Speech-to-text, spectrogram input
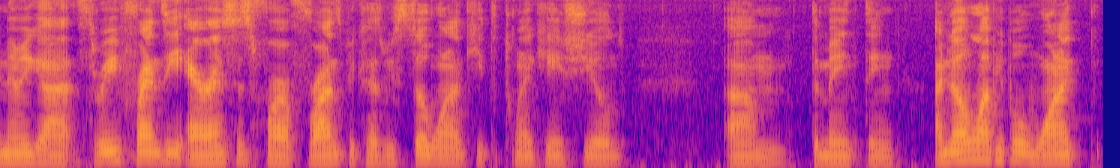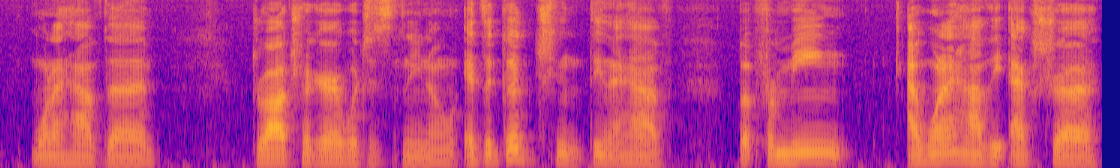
and then we got three Frenzy Heiresses for our fronts because we still want to keep the 20k shield um, the main thing. I know a lot of people want to want to have the draw trigger, which is, you know, it's a good thing to have. But for me, I want to have the extra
